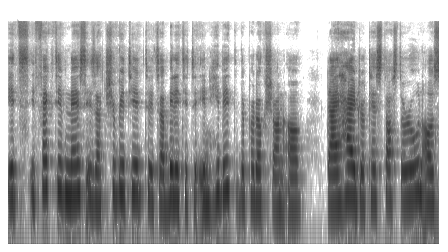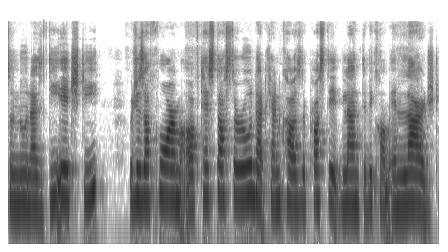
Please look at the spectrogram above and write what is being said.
Its effectiveness is attributed to its ability to inhibit the production of dihydrotestosterone, also known as DHT, which is a form of testosterone that can cause the prostate gland to become enlarged.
